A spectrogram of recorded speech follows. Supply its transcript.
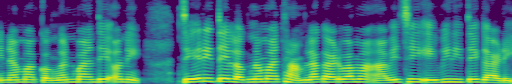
એનામાં કંગન બાંધે અને જે રીતે લગ્નમાં થાંભલા ગાળવામાં આવે છે એવી રીતે ગાળે.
